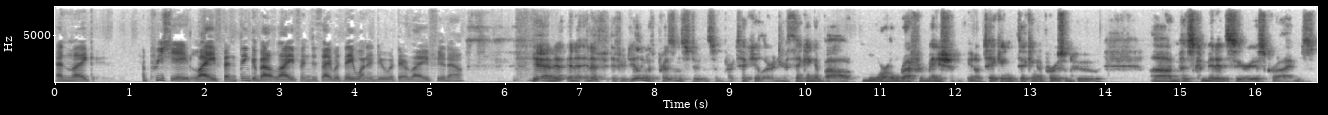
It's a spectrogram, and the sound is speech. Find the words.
and like appreciate life and think about life and decide what they want to do with their life, you know. Yeah, and, and, and if, if you're dealing with prison students in particular, and you're thinking about moral reformation, you know, taking taking a person who um, has committed serious crimes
